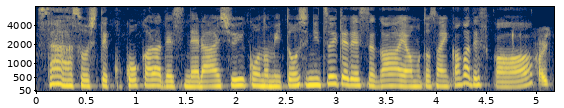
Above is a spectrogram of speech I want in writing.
さあ、そしてここからですね、来週以降の見通しについてですが、山本さんいかがですか？はい。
